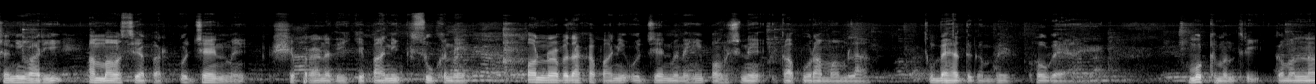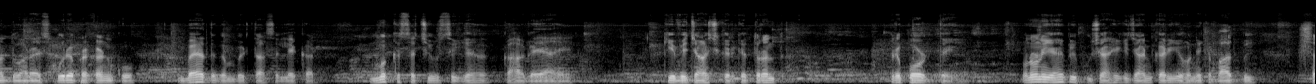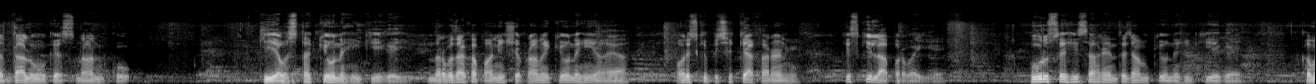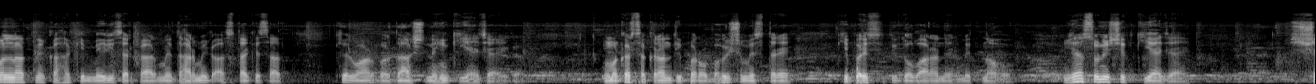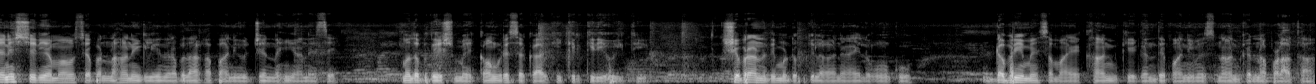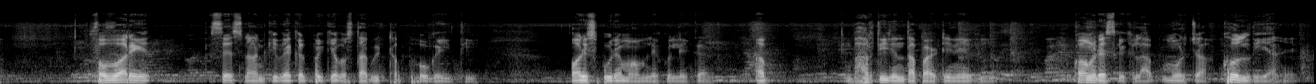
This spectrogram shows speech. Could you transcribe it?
शनिवारी अमावस्या पर उज्जैन में शिप्रा नदी के पानी सूखने और नर्मदा का पानी उज्जैन में नहीं पहुँचने का पूरा मामला बेहद गंभीर हो गया है। मुख्यमंत्री कमलनाथ द्वारा इस पूरे प्रकरण को बेहद गंभीरता से लेकर मुख्य सचिव से यह कहा गया है कि वे जाँच करके तुरंत रिपोर्ट दें। उन्होंने यह भी पूछा है कि जानकारी होने के बाद भी श्रद्धालुओं के स्नान को की व्यवस्था क्यों नहीं की गई? नर्मदा का पानी शिप्रा में क्यों नहीं आया? और इसके पीछे क्या कारण है? किसकी लापरवाही है? पूर्व से ही सारे इंतज़ाम क्यों नहीं किए गए? कमलनाथ ने कहा कि मेरी सरकार में धार्मिक आस्था के साथ खिलवाड़ बर्दाश्त नहीं किया जाएगा। मकर संक्रांति पर और भविष्य में इस तरह की परिस्थिति दोबारा निर्मित न हो। यह सुनिश्चित किया जाए। शनिश्चरी अमावस्या पर नहाने के लिए नर्मदा का पानी उज्जैन नहीं आने से मध्य प्रदेश में कांग्रेस सरकार की किरकिरी हुई थी। शिप्रा नदी में डुबकी लगाने आए लोगों को डबरी में समाये खान के गंदे पानी में स्नान करना पड़ा था। फव्वारे से स्नान की वैकल्पिक अवस्था भी ठप हो गई थी। और इस पूरे मामले को लेकर अब भारतीय जनता पार्टी ने भी कांग्रेस के खिलाफ मोर्चा खोल दिया है।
